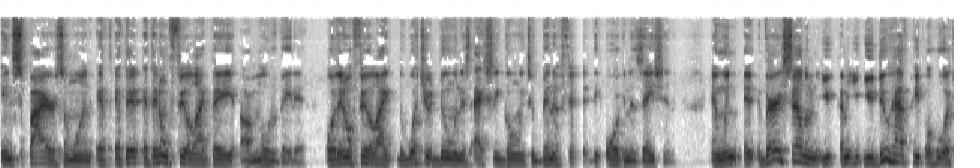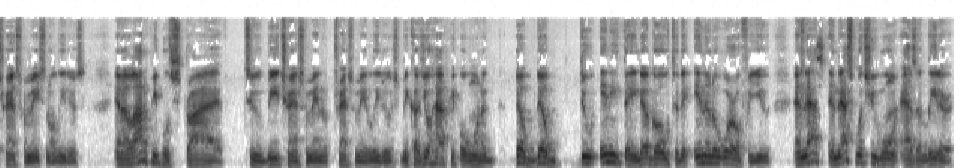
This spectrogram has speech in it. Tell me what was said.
inspire someone if if they if they don't feel like they are motivated or they don't feel like the, what you're doing is actually going to benefit the organization. And when it, very seldom you I mean you, you do have people who are transformational leaders, and a lot of people strive to be transformational transformational leaders because you'll have people want to they'll they'll do anything. They'll go to the end of the world for you, and that's and that's what you want as a leader.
